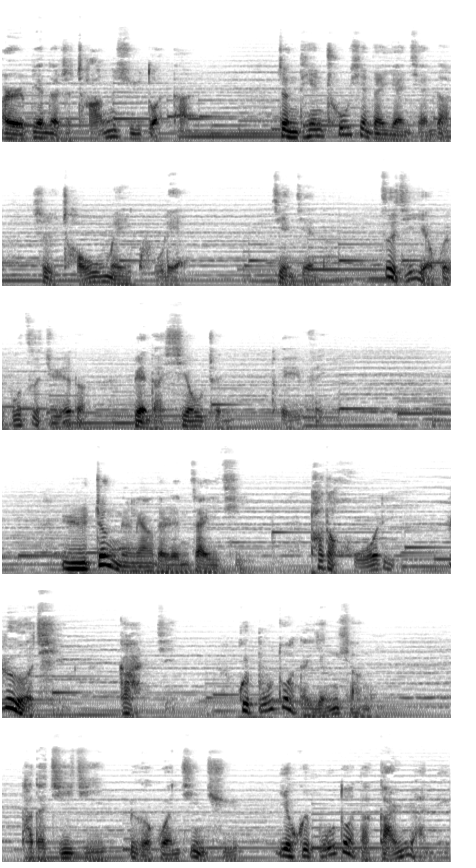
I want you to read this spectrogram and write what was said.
耳边的是长吁短叹，整天出现在眼前的是愁眉苦脸，渐渐的，自己也会不自觉的变得消沉颓废。与正能量的人在一起，他的活力、热情、干劲，会不断的影响你，他的积极、乐观、进取。也会不断的感染你，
